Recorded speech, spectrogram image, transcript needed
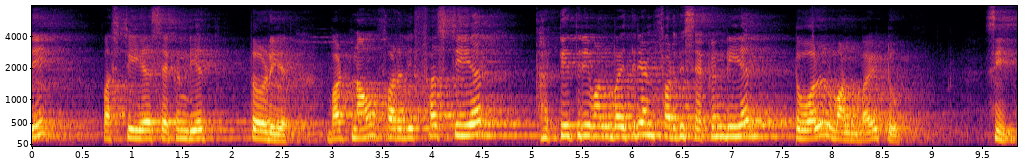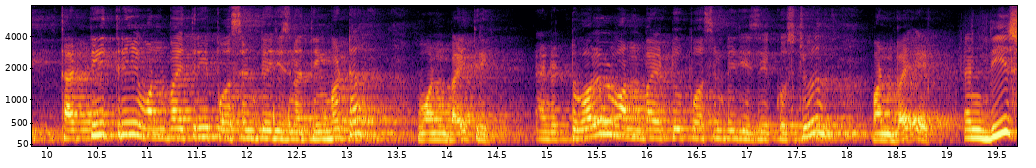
the first year second year third year. But now for the first year 33 1 by 3 and for the second year 12 1 by 2 see 33 1 by 3 percentage is nothing but 1 by 3 and 12 1 by 2 percentage is equals to 1 by 8 and these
